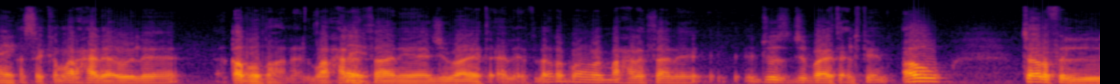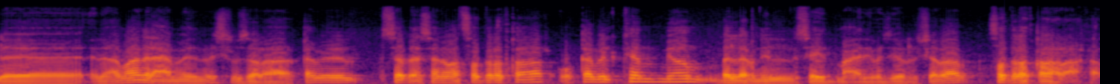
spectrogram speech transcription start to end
أي. هسه كمرحلة أولى قرضانا المرحلة طيب. الثانية جباية ألف لربما المرحلة الثانية يجوز جباية 2000 أو تعرف ال- الامانه العامه لمجلس الوزراء قبل سبع سنوات صدرت قرار وقبل كم يوم بلغني السيد معالي وزير الشباب صدرت قرار آخر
